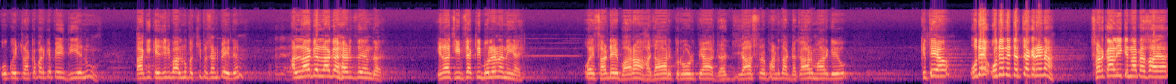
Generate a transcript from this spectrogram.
ਉਹ ਕੋਈ ਟਰੱਕ ਭਰ ਕੇ ਭੇਜਦੀ ਇਹਨੂੰ ਤਾਂ ਕਿ ਕੇਜਰੀਵਾਲ ਨੂੰ 25% ਭੇਜ ਦੇਣ। ਅਲੱਗ-ਅਲੱਗ ਹੈਡ ਦੇ ਅੰਦਰ। ਇਹਨਾਂ ਚੀਫ ਸੈਕਟਰੀ ਬੋਲੇ ਨਾ ਨਹੀਂ ਆਏ। ਓਏ, ਸਾਢੇ 12000 ਕਰੋੜ ਰੁਪਇਆ ਡਿਜ਼ਾਸਟਰ ਫੰਡ ਦਾ ਡਕਾਰ ਮਾਰ ਗਏ ਹੋ। ਕਿੱਥੇ ਆ ਉਹਦੇ ਉਹਦੇ ਤੇ ਚਰਚਾ ਕਰੇ ਨਾ। ਸੜਕਾਂ ਲਈ ਕਿੰਨਾ ਪੈਸਾ ਆਇਆ?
